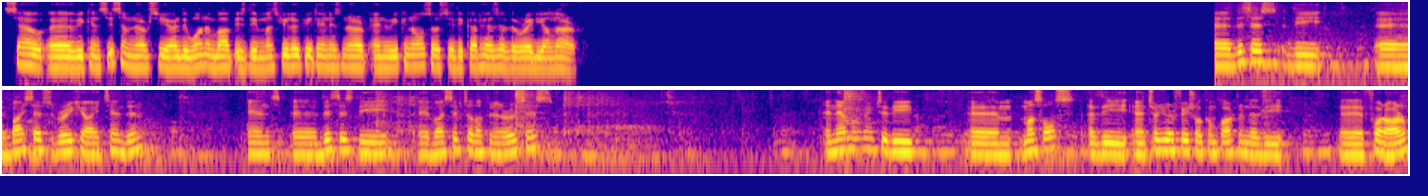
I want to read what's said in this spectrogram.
So uh, we can see some nerves here. The one above is the musculocutaneous nerve, and we can also see the cut heads of the radial nerve. Uh, this is the uh, biceps brachii tendon and uh, this is the uh, bicipital aponeurosis and now moving to the um, muscles of the anterior fascial compartment of the uh, forearm.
